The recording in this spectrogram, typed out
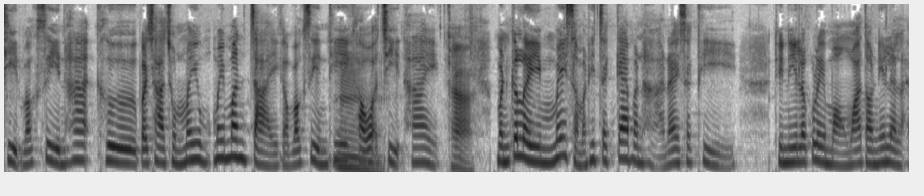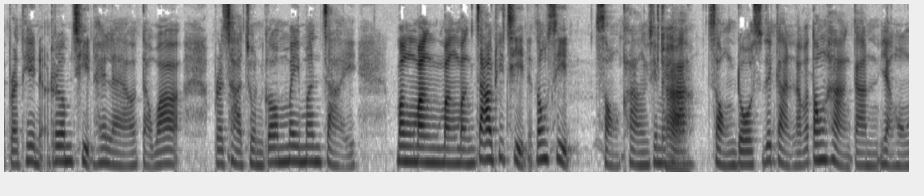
ฉีดวัคซีนให้คือประชาชนไม่ไม่มั่นใจกับวัคซีนที่อืมเขาอะฉีดให้ค่ะมันก็เลยไม่สามารถที่จะแก้ปัญหาได้สักที ทีนี้เราก็เลยมองว่าตอนนี้หลาย ๆ ประเทศเนี่ยเริ่มฉีดให้แล้ว แต่ว่าประชาชนก็ไม่มั่นใจ บางบางบางบางเจ้าที่ฉีดเนี่ยต้องฉีด2ครั้งใช่ไหมค่ะคะสองโดสด้วยกันแล้วก็ต้องห่างกันอย่างของ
